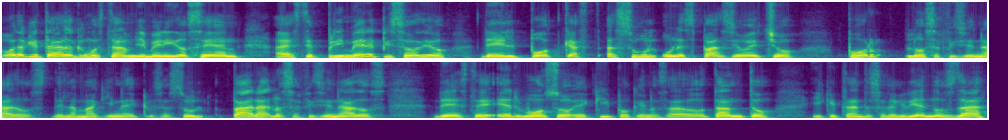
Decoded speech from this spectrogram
Hola, ¿qué tal? ¿Cómo están? Bienvenidos sean a este primer episodio del Podcast Azul, un espacio hecho por los aficionados de la máquina de Cruz Azul, para los aficionados de este hermoso equipo que nos ha dado tanto y que tantas alegrías nos da.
